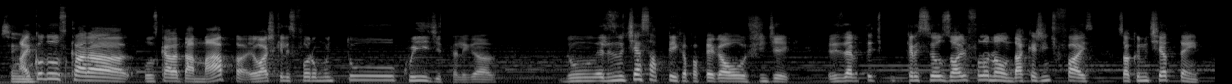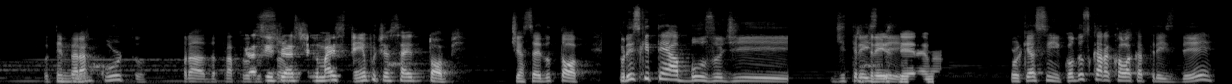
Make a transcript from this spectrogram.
Sim. Aí quando os cara, os cara da mapa, eu acho que eles foram muito Creed, tá ligado? Não- eles não tinham essa pica pra pegar o Shinjeki. Eles devem ter, tipo, cresceu os olhos e falou, não, dá que a gente faz. Só que não tinha tempo. O tempo Uhum. era curto pra, pra Se produção. tivesse tido mais tempo, tinha saído top. Tinha saído top. Por isso que tem abuso de, de De 3D. 3D, né, mano? Porque assim, quando os caras colocam 3D,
